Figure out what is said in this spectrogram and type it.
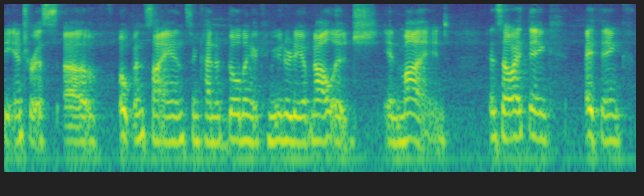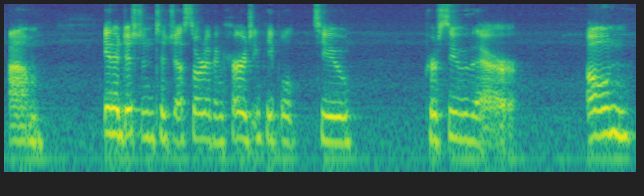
the interests of open science and kind of building a community of knowledge in mind. And so I think I think um, in addition to just sort of encouraging people to pursue their own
